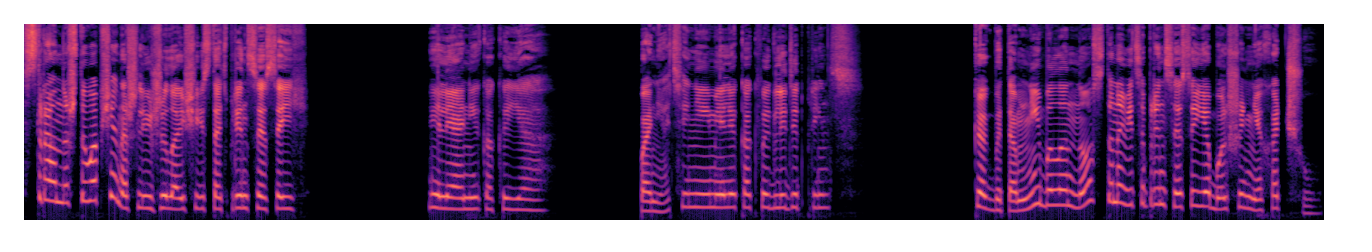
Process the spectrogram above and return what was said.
Странно, что вообще нашлись желающие стать принцессой. Или они, как и я, понятия не имели, как выглядит принц. Как бы там ни было, но становиться принцессой я больше не хочу.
